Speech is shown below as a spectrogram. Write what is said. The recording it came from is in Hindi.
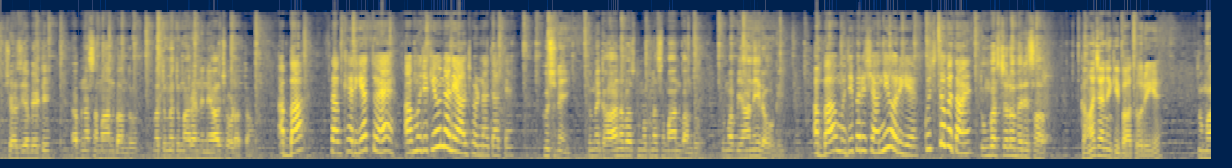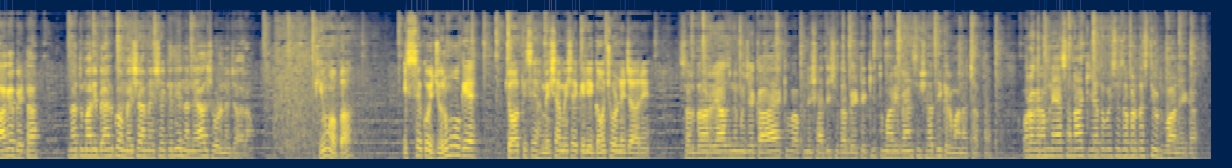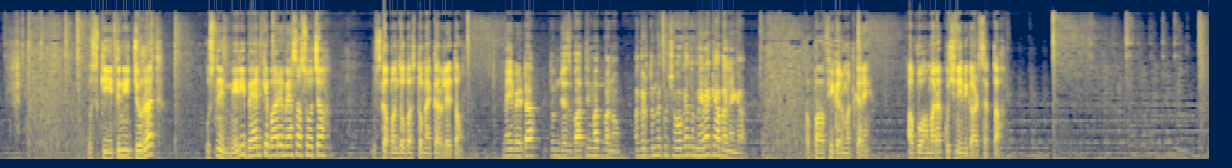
शाजिया बेटी अपना सामान बांधो मैं तुम्हें तुम्हारा ननियाल छोड़ाता हूँ। अब्बा सब खैरियत तो है आप मुझे क्यों ननियाल छोड़ना चाहते हैं? कुछ नहीं तुम्हें कहा ना बस तुम अपना सामान बांधो तुम अब यहाँ नहीं रहोगी। अब्बा मुझे परेशानी हो रही है कुछ तो बताएँ। तुम बस चलो मेरे साथ। कहाँ जाने की बात हो रही है? तुम आ गए बेटा मैं तुम्हारी बहन को हमेशा हमेशा के लिए ननियाल छोड़ने जा रहा हूँ। क्यों अब्बा? इससे कोई जुर्म हो गया जो आप इसे हमेशा हमेशा के लिए गाँव छोड़ने जा रहे हैं। सरदार रियाज ने मुझे कहा है कि वो अपने शादीशुदा बेटे की तुम्हारी बहन से शादी करवाना चाहता है। और अगर हमने ऐसा ना किया तो वो इसे ज़बरदस्ती उठवा लेगा। उसकी इतनी जुर्रत? उसने मेरी बहन के बारे में ऐसा सोचा? उसका बंदोबस्त तो मैं कर लेता हूँ। नहीं बेटा तुम जज्बाती मत बनो। अगर तुम्हें कुछ हो गया तो मेरा क्या बनेगा? अब्बा फ़िक्र मत करें। अब वो हमारा कुछ नहीं बिगाड़ सकता।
